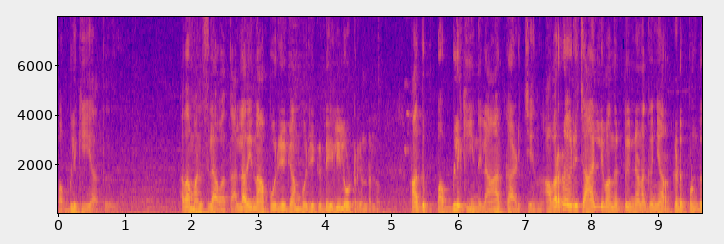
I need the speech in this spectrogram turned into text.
പബ്ലിക് ചെയ്യാത്തത്? അതാ മനസ്സിലാവാത്ത. അല്ലാതെ ഈ നാൽപ്പത് രൂപയ്ക്ക് അമ്പത് രൂപയ്ക്ക് ഡെയിലി ലോട്ടറി ഉണ്ടല്ലോ. അത് പബ്ലിക് ചെയ്യുന്നില്ല. ആർക്കാ അടിച്ചതെന്ന് അവരുടെ ഒരു ചാനലിൽ വന്നിട്ട് ഇന്ന കണക്ക് ഞെറുക്കെടുപ്പുണ്ട്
